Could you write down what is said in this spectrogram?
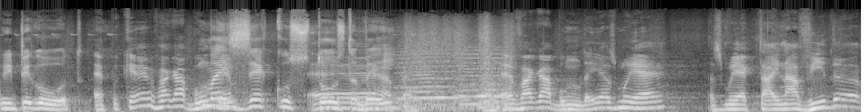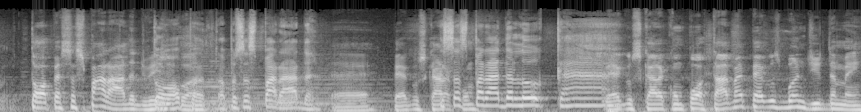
e pegou o outro. É porque é vagabundo mesmo. Mas é custoso É, também. rapaz. É vagabundo. Aí as mulheres, as mulheres que tá aí na vida, topa essas paradas de vez em Topa, quando. topa essas paradas. É, pega os caras Essas com- paradas loucas. pega os caras comportados, mas pega os bandidos também.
